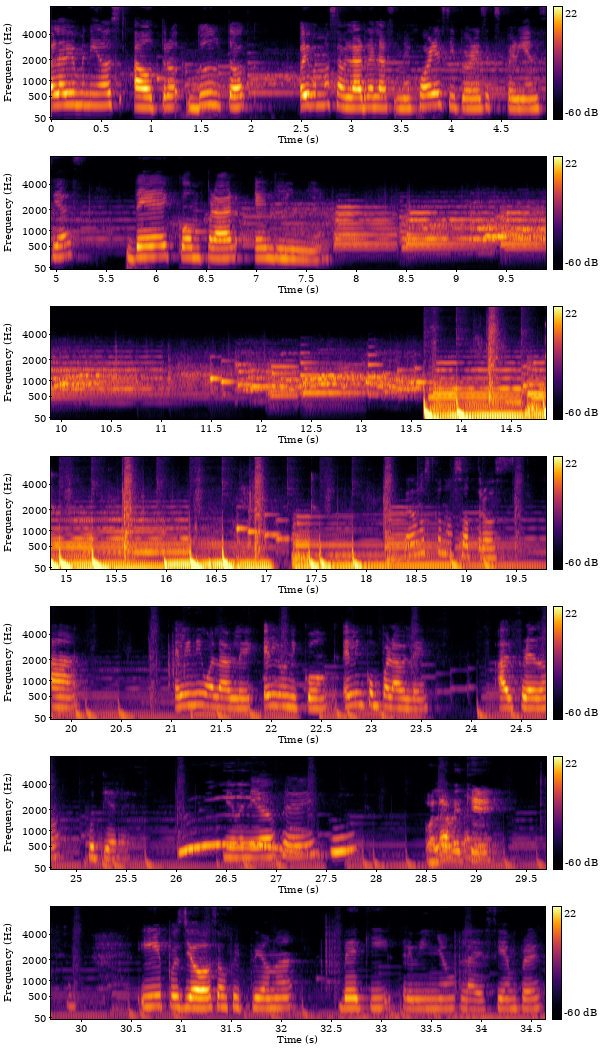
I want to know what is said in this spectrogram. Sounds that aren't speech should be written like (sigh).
Hola, bienvenidos a otro Doodle Talk. Hoy vamos a hablar de las mejores y peores experiencias de comprar en línea. Tenemos con nosotros a el inigualable, el único, el incomparable, Alfredo Gutiérrez. Bienvenido, Freddy. Hola, Becky. Y pues yo, su anfitriona, Becky Treviño, la de siempre.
